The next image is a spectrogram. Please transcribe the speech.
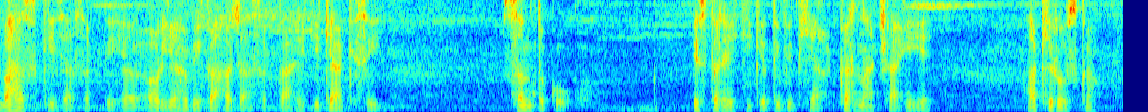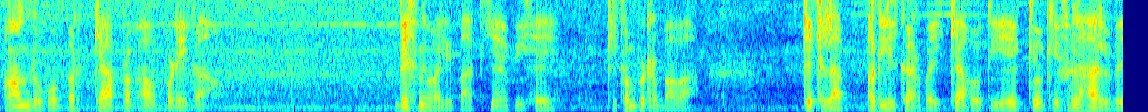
बहस की जा सकती है, और यह भी कहा जा सकता है कि क्या किसी संत को इस तरह की गतिविधियाँ करना चाहिए? आखिर उसका आम लोगों पर क्या प्रभाव पड़ेगा? देखने वाली बात यह भी है कि कंप्यूटर बाबा के खिलाफ अगली कार्रवाई क्या होती है, क्योंकि फ़िलहाल वे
